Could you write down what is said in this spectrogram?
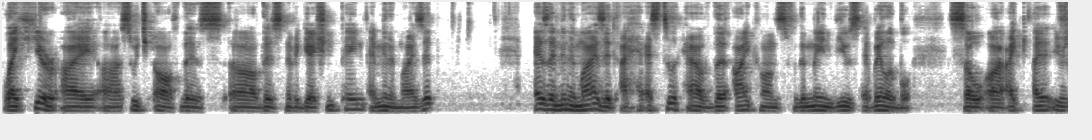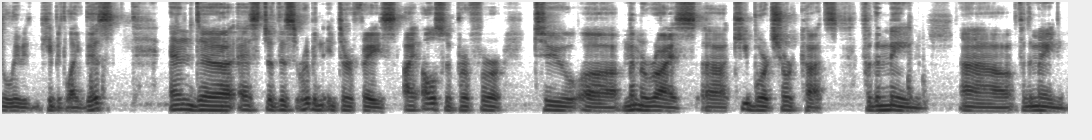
Like here, I uh, switch off this uh, this navigation pane, I minimize it. As I minimize it, I, I, still have the icons for the main views available. So uh, I, I usually keep it like this. And uh, as to this ribbon interface, I also prefer to uh, memorize uh, keyboard shortcuts for the main uh, for the main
